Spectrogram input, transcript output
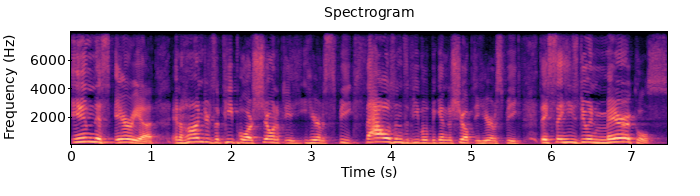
in this area, and hundreds of people are showing up to hear him speak. Thousands of people begin to show up to hear him speak. They say he's doing miracles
